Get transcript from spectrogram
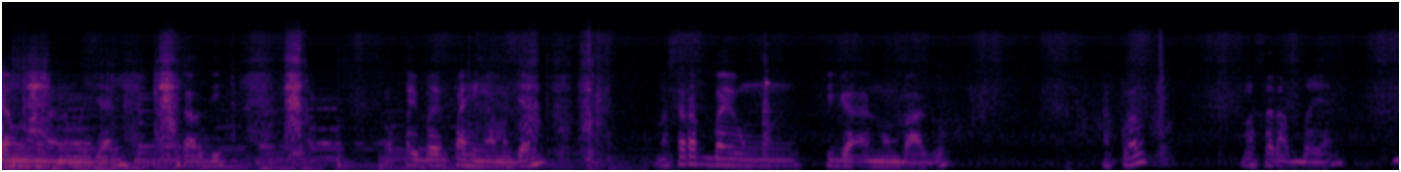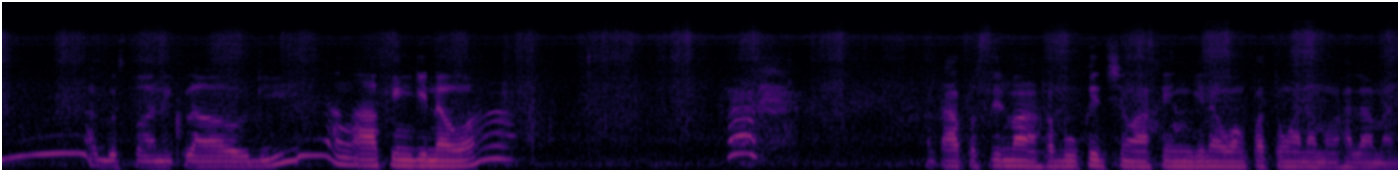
Yung ano mo dyan, Saudi? Okay ba yung pahinga mo dyan? Masarap ba yung higaan mong bago? Ha, Cloud? Masarap ba yan? Hmm, nagustuhan ni Cloudy ang aking ginawa. Ah. Tapos din mga kabukids yung aking ginawang patungan ng mga halaman.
